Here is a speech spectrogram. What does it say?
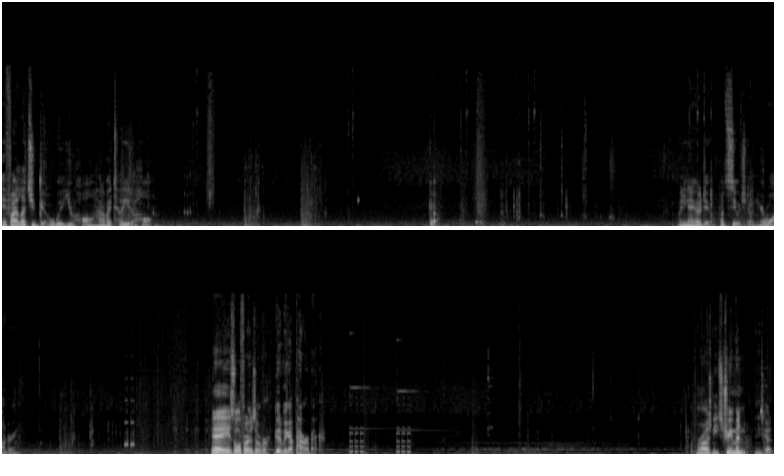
If I let you go, will you haul? How do I tell you to haul? Go. What are you gonna go do? Let's see what you're doing. You're wandering. Hey, solar flare's over. Good, we got power back. Mirage needs treatment. He's got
